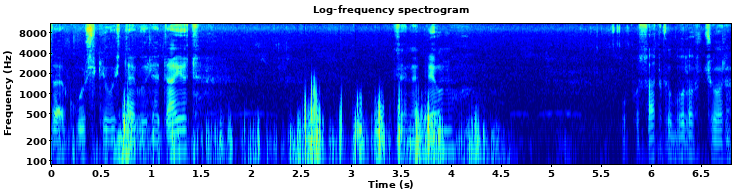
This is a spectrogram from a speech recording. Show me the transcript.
Це кучки ось так виглядають. Це не дивно. Посадка була вчора.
